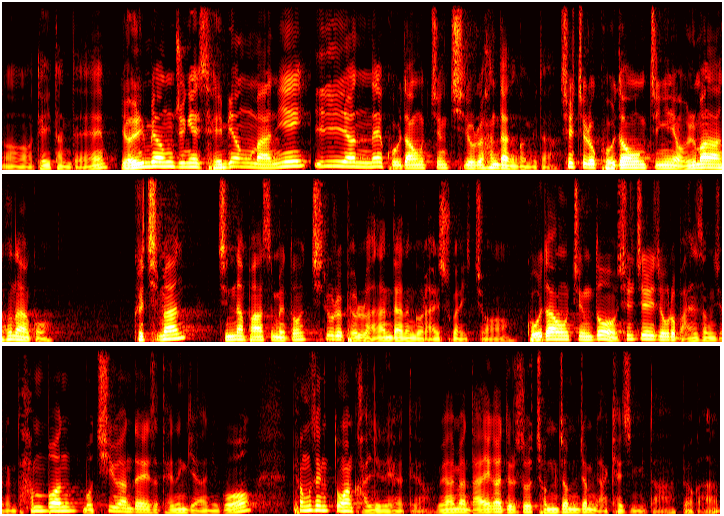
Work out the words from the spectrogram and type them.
어, 데이터인데 10명 중에 3명만이 1년 내 골다공증 치료를 한다는 겁니다. 실제로 골다공증이 얼마나 흔하고 그렇지만 진단 받았음에도 치료를 별로 안 한다는 걸 알 수가 있죠. 고다공증도 실질적으로 만성 질환입니다. 한 번 뭐 치유한다 해서 되는 게 아니고 평생 동안 관리를 해야 돼요. 왜냐하면 나이가 들수록 점점점 약해집니다. 뼈가.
